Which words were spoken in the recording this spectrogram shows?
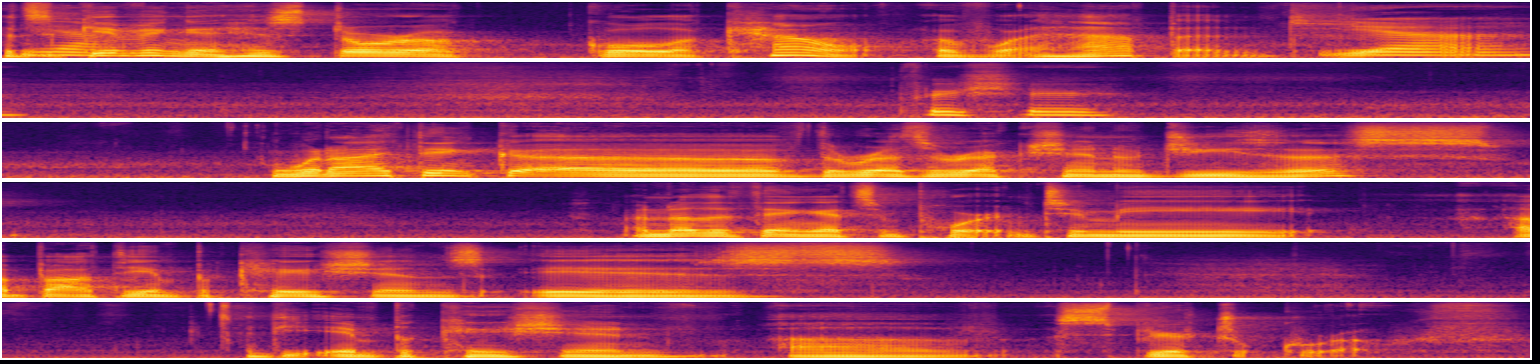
It's Yeah. giving a historical account of what happened. Yeah. For sure. When I think of the resurrection of Jesus, another thing that's important to me about the implications is the implication of spiritual growth.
